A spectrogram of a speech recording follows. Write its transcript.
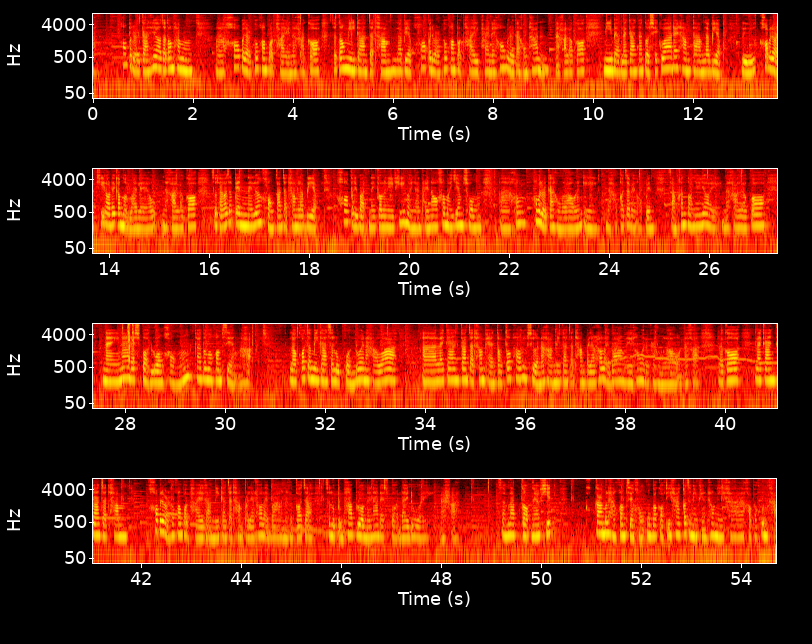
ห้องปฏิบัติการที่เราจะต้องทำอ่า ข้อปฏิบัติเพื่อความปลอดภัยนะคะ ก็จะต้องมีการจัดทำระเบียบข้อปฏิบัติเพื่อความปลอดภัยภายในห้องปฏิบัติการของท่านนะคะ แล้วก็มีแบบรายการการตรวจเช็คว่าได้ทำตามระเบียบ หรือข้อปฏิบัติที่เราได้กำหนดไว้แล้วนะคะ แล้วก็สุดท้ายก็จะเป็นในเรื่องของการจัดทำระเบียบข้อปฏิบัติในกรณีที่หน่วยงานภายนอกเข้ามาเยี่ยมชมห้องห้องปฏิบัติการของเรานั่นเองนะคะ ก็จะแบ่งออกเป็น 3 ขั้นตอนย่อยๆนะคะ แล้วก็ในหน้าแดชบอร์ดรวมของการประเมินความเสี่ยงอะค่ะ เราก็จะมีการสรุปผลด้วยนะคะว่ารายการการจัดทำแผนตอบโต้ภาวะฉุกเฉินนะคะ มีการจัดทำไปแล้วเท่าไหร่บ้างในห้องปฏิบัติการของเรานะคะ แล้วก็รายการการจัดทำข้อปฏิบัติเพื่อความปลอดภัยค่ะ มีการจัดทำไปแล้วเท่าไหร่บ้างนะคะ ก็จะสรุปเป็นภาพรวมในหน้าแดชบอร์ดได้ด้วยนะคะสำหรับกรอบแนวคิด การบริหารความเสี่ยงขององค์ประกอบที่ 5 ก็จะมีเพียงเท่านี้ค่ะ ขอบพระคุณค่ะ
